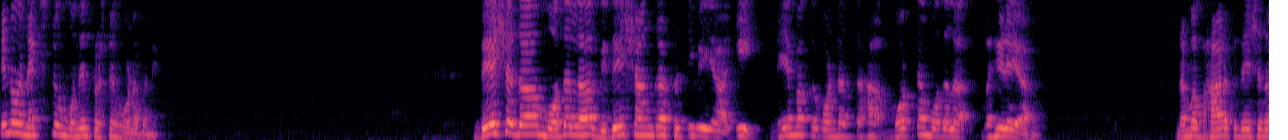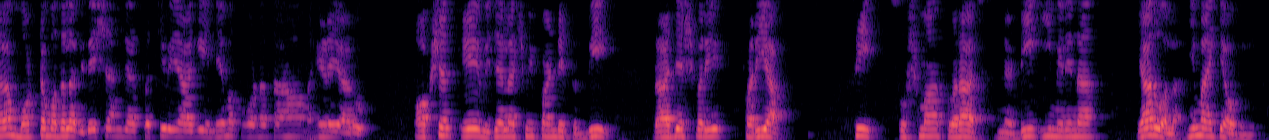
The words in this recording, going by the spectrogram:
ಇನ್ನು ನೆಕ್ಸ್ಟ್ ಮುಂದಿನ ಪ್ರಶ್ನೆ ಹೋಗೋಣ ಬನ್ನಿ. ದೇಶದ ಮೊದಲ ವಿದೇಶಾಂಗ ಸಚಿವೆಯಾಗಿ ನೇಮಕಗೊಂಡಂತಹ ಮೊಟ್ಟ ಮೊದಲ ಮಹಿಳೆ ಯಾರು? ನಮ್ಮ ಭಾರತ ದೇಶದ ಮೊಟ್ಟ ಮೊದಲ ವಿದೇಶಾಂಗ ಸಚಿವೆಯಾಗಿ ನೇಮಕಗೊಂಡಂತಹ ಮಹಿಳೆ ಯಾರು? Option A, Vijayalakshmi Pandit, B, Rajeshwari Faria C, Sushma Swaraj D, ಈ ಮೇಲಿನ ಯಾರು ಅಲ್ಲ. ನಿಮ್ಮ ಆಯ್ಕೆ ಯಾವುದು?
